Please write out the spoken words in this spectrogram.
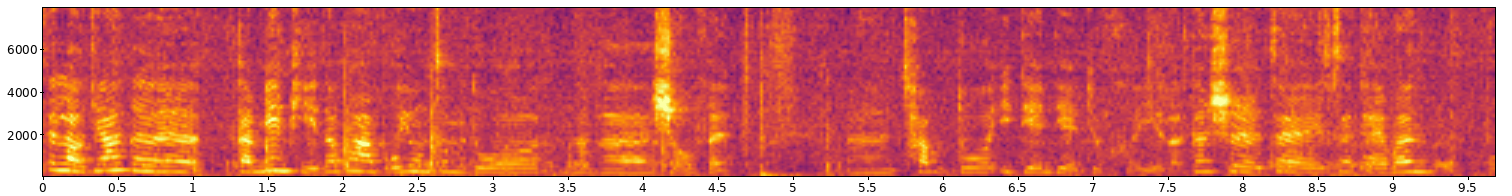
在老家的擀面皮的话，不用这么多那个手法。差不多一点点就可以了，但是在在台湾不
